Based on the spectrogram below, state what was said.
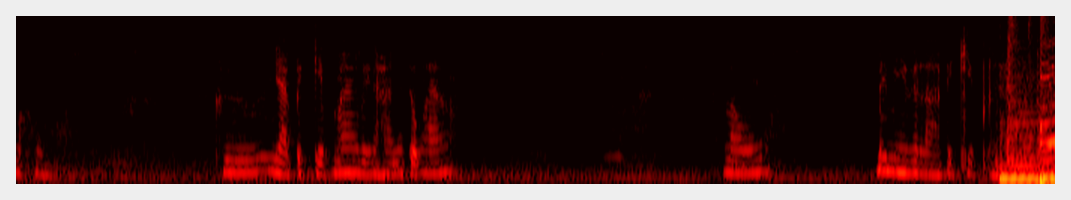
โอ้โห คืออยากไปเก็บมากเลยนะคะนี่แต่ว่า เราไม่มีเวลาไปเก็บเลย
